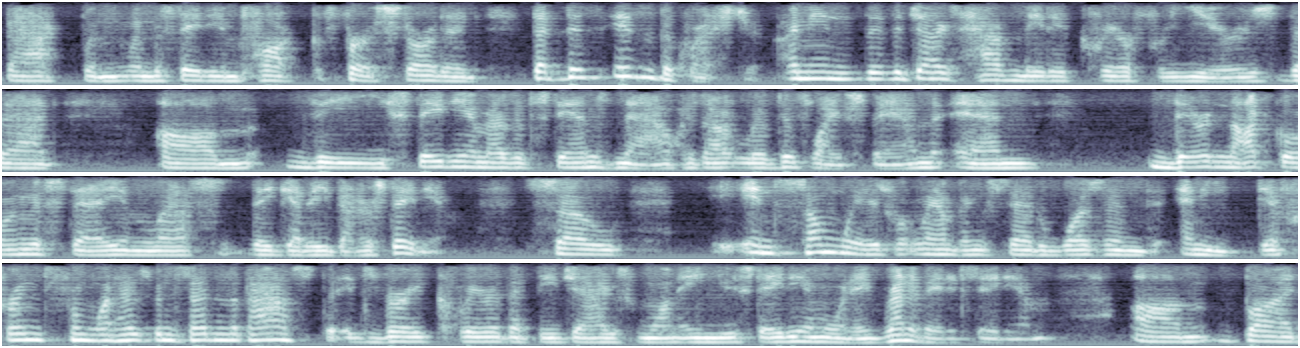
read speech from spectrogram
back when, when the stadium talk first started, that this is the question. I mean, the, the Jags have made it clear for years that um, the stadium as it stands now has outlived its lifespan, and they're not going to stay unless they get a better stadium. So, in some ways, what Lamping said wasn't any different from what has been said in the past. It's very clear that the Jags want a new stadium or a renovated stadium, um, but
